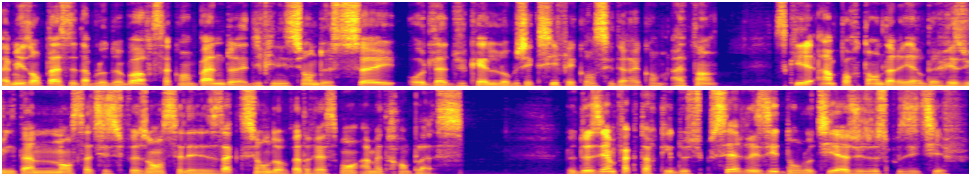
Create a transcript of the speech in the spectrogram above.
La mise en place des tableaux de bord s'accompagne de la définition de seuil au-delà duquel l'objectif est considéré comme atteint. Ce qui est important derrière des résultats non satisfaisants, c'est les actions de redressement à mettre en place. Le deuxième facteur clé de succès réside dans l'outillage des dispositifs.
